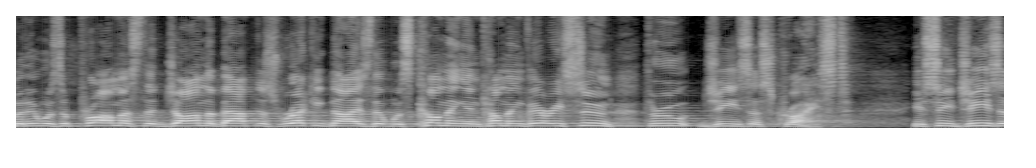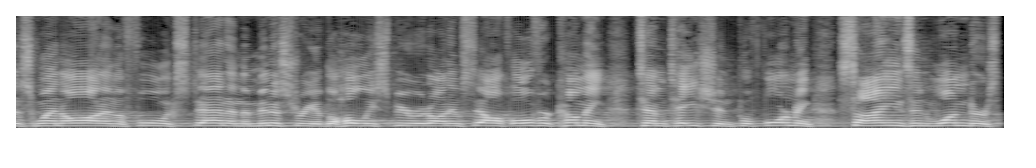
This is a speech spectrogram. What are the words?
but it was a promise that John the Baptist recognized that was coming and coming very soon through Jesus Christ. You see, Jesus went on in the full extent and the ministry of the Holy Spirit on himself, overcoming temptation, performing signs and wonders,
